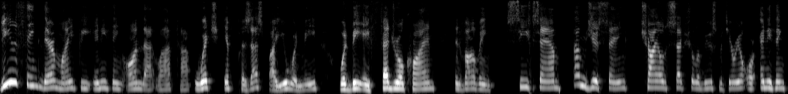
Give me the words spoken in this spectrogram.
do you think there might be anything on that laptop which, if possessed by you and me, would be a federal crime involving CSAM? I'm just saying child sexual abuse material or anything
